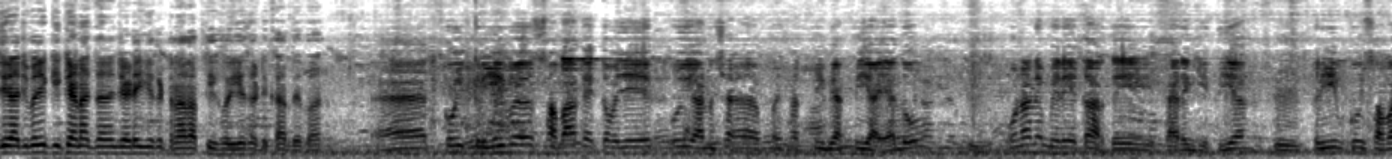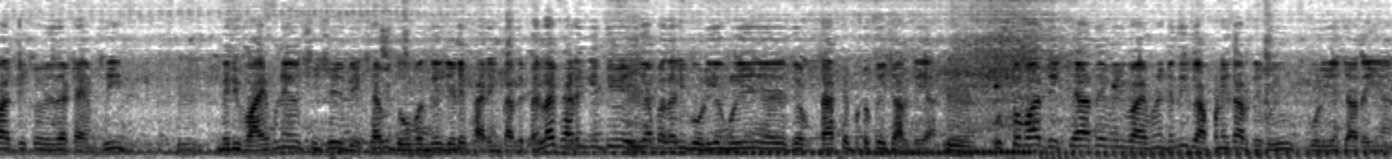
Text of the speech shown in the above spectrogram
ਰਾਜੂ ਭਾਈ ਕੀ ਕਹਿਣਾ ਚਾਹੁੰਦੇ? ਜਿਹੜੀ ਇਹ ਘਟਨਾ ਰਾਤੀ ਹੋਈ ਹੈ ਸਾਡੇ ਘਰ ਦੇ ਬਾਹਰ? ਅਹ ਕੋਈ ਕਰੀਬ ਸਵਾ ਕੁ ਇੱਕ ਵਜੇ ਕੋਈ ਅਣਸ਼ਕਤੀ ਵਿਅਕਤੀ ਆਇਆ ਦੋ। ਉਹਨਾਂ ਨੇ ਮੇਰੇ ਘਰ ਤੇ ਫਾਇਰਿੰਗ ਕੀਤੀ ਆ। ਹੂੰ। ਕਰੀਬ ਕੋਈ ਸਵਾ ਕੁ ਇੱਕ ਵਜੇ ਦਾ ਟਾਈਮ ਸੀ। ਮੇਰੀ ਵਾਈਫ ਨੇ ਸ਼ੀਸ਼ੇ 'ਚ ਦੇਖਿਆ ਵੀ ਦੋ ਬੰਦੇ ਜਿਹੜੇ ਫਾਇਰਿੰਗ ਕਰਦੇ। ਪਹਿਲਾਂ ਵੀ ਫਾਇਰਿੰਗ ਕੀਤੀ ਹੋਈ ਜਾਂ ਪਤਾ ਨਹੀਂ ਗੋਲੀਆਂ ਗੋਲੀਆਂ ਜੋ ਟਾਕੇ ਪਟੁਕੇ ਚੱਲਦੇ ਆ। ਹੂੰ। ਉਸ ਤੋਂ ਬਾਅਦ ਦੇਖਿਆ ਤੇ ਮੇਰੀ ਵਾਈਫ ਨੇ ਕਹਿੰਦੀ ਵੀ ਆਪਣੇ ਘਰ ਦੇ ਕੋਈ ਗੋਲੀਆਂ ਚੱਲ ਰਹੀਆਂ।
